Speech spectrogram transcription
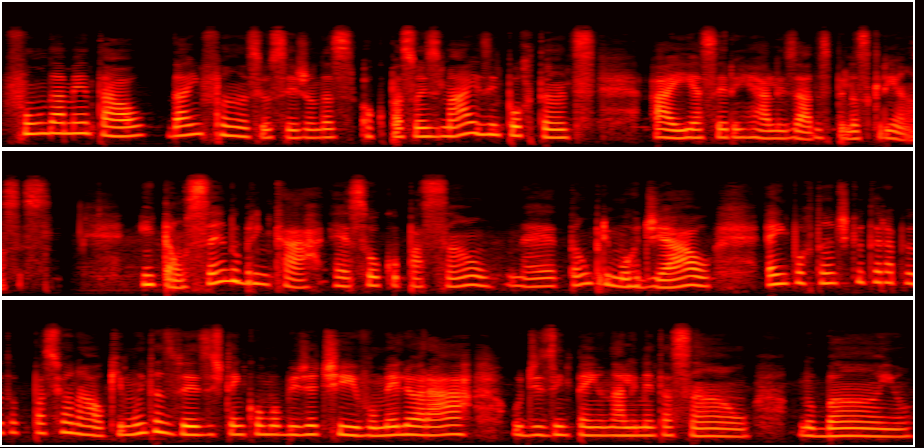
fundamental da infância, ou seja, uma das ocupações mais importantes aí a serem realizadas pelas crianças. Então, sendo brincar essa ocupação né, tão primordial, é importante que o terapeuta ocupacional, que muitas vezes tem como objetivo melhorar o desempenho na alimentação, no banho,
